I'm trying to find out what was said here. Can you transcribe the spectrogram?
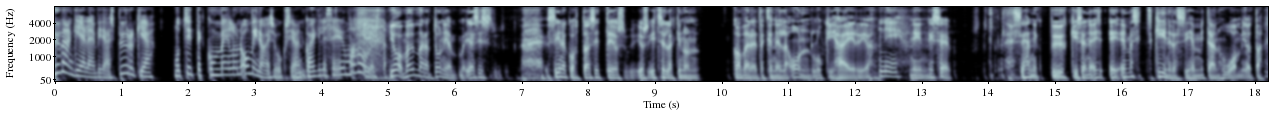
hyvään kieleen pitäisi pyrkiä, mutta sitten kun meillä on ominaisuuksia, niin kaikille se ei ole mahdollista. Joo, mä ymmärrän ton ja, ja siis siinä kohtaa sitten, jos, jos itselläkin on kavereita, kenellä on lukihäiriö, Niin. niin, niin se, sehän niin pyyhkii sen, ei, ei, en mä sitten kiinnitä siihen mitään huomiota. Mm.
